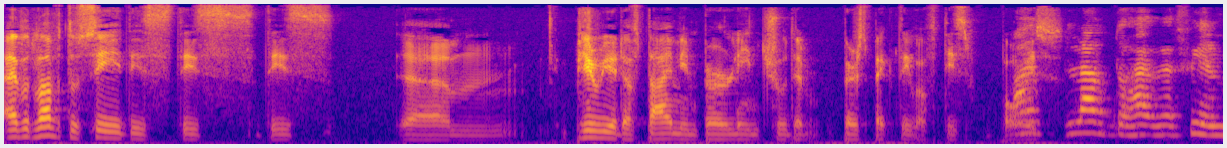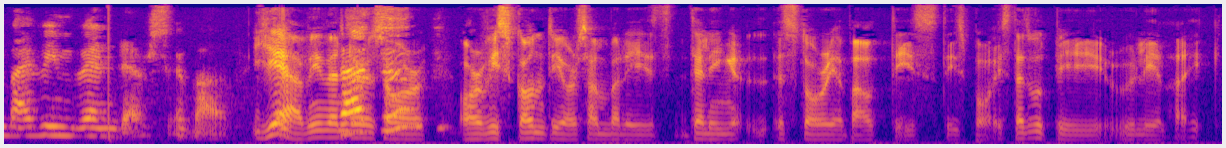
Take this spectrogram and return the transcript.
I would love to see this this this um, period of time in Berlin through the perspective of these boys. I'd love to have a film by Wim Wenders about. Yeah, Wim That's Wenders or it. or Visconti or somebody is telling a, a story about these these boys. That would be really like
